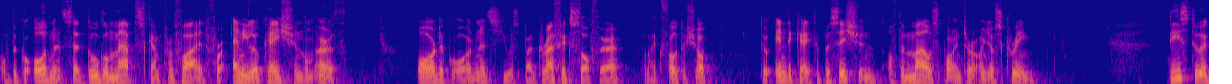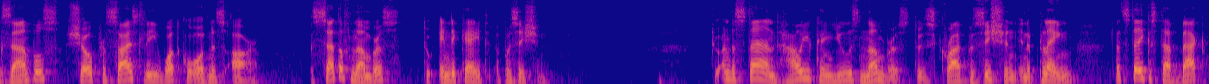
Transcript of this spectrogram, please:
of the coordinates that Google Maps can provide for any location on Earth, or the coordinates used by graphics software, like Photoshop, to indicate the position of the mouse pointer on your screen. These two examples show precisely what coordinates are, a set of numbers to indicate a position. To understand how you can use numbers to describe position in a plane, let's take a step back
